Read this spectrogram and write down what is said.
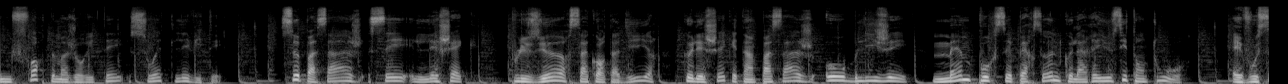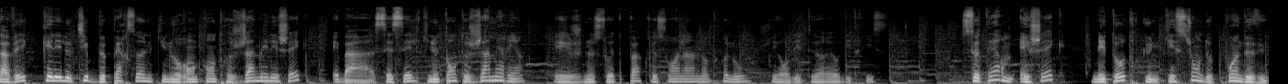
une forte majorité souhaite l'éviter. Ce passage, c'est l'échec. Plusieurs s'accordent à dire que l'échec est un passage obligé, même pour ces personnes que la réussite entoure. Et vous savez quel est le type de personne qui ne rencontre jamais l'échec? Eh ben, c'est celle qui ne tente jamais rien. Et je ne souhaite pas que ce soit l'un d'entre nous, chers auditeurs et auditrices. Ce terme échec n'est autre qu'une question de point de vue.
